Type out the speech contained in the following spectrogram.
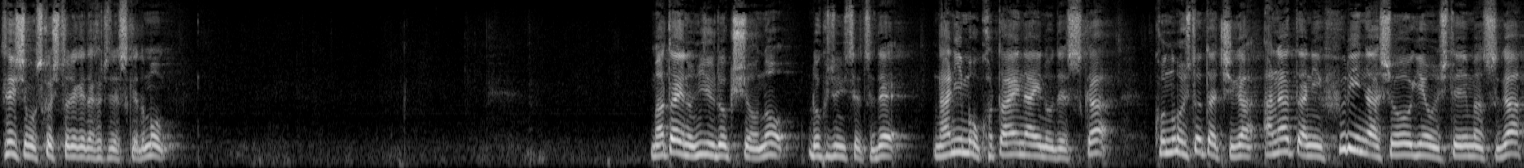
先週も少し取り上げた形ですけどもマタイの26章の62節で「何も答えないのですか？この人たちがあなたに不利な証言をしていますが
